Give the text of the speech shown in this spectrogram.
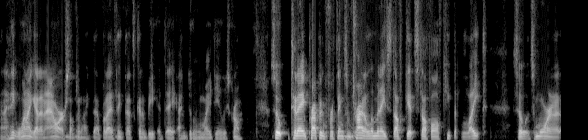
And I think one I got an hour or something like that. But I think that's going to be a day I'm doing my daily scrum. So today, prepping for things, I'm trying to eliminate stuff, get stuff off, keep it light. So it's more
